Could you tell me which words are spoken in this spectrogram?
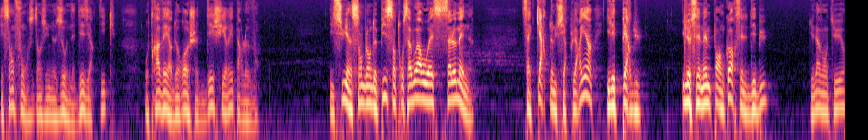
et s'enfonce dans une zone désertique au travers de roches déchirées par le vent. Il suit un semblant de piste sans trop savoir où est-ce ça le mène. Sa carte ne lui sert plus à rien, il est perdu. Il ne sait même pas encore c'est le début d'une aventure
